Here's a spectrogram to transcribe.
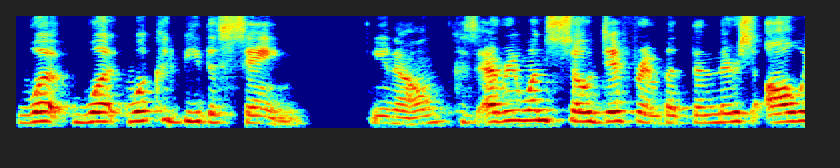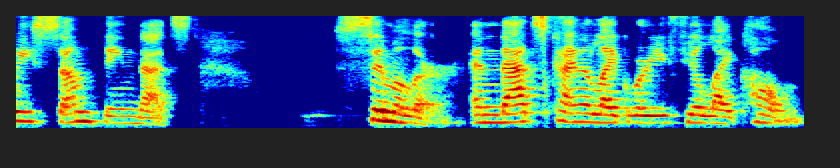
what what what could be the same you know? Because everyone's so different but then there's always something that's similar. And that's kind of like where you feel like home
